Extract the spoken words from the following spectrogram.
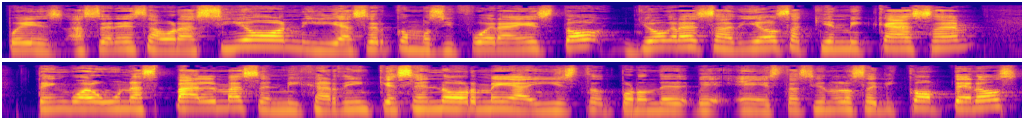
pues hacer esa oración y hacer como si fuera esto. Yo gracias a Dios aquí en mi casa tengo algunas palmas en mi jardín que es enorme, ahí está por donde eh, estacionan los helicópteros.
